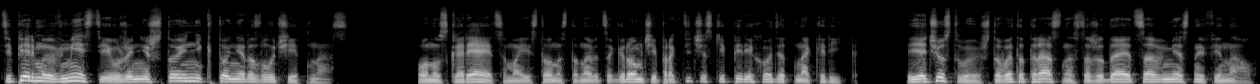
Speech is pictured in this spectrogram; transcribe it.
Теперь мы вместе, и уже ничто и никто не разлучит нас. Он ускоряется, мои стоны становятся громче и практически переходят на крик. я чувствую, что в этот раз нас ожидает совместный финал.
